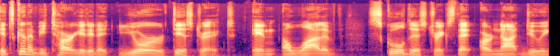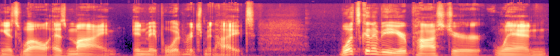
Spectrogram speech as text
It's going to be targeted at your district, and a lot of school districts that are not doing as well as mine in Maplewood, Richmond Heights. What's going to be your posture when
